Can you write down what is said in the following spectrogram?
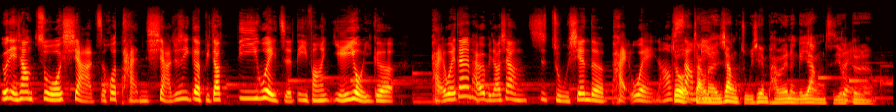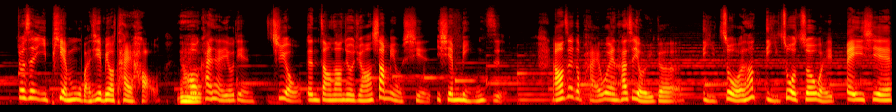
有点像桌下子或坛下，就是一个比较低位置的地方，也有一个牌位，但是牌位比较像是祖先的牌位，然后就长得很像祖先牌位那个样子，就对了，就是一片木板，其实没有太好，然后看起来有点旧跟脏脏旧旧，然后上面有写一些名字，然后这个牌位它是有一个底座，然后底座周围被一些。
